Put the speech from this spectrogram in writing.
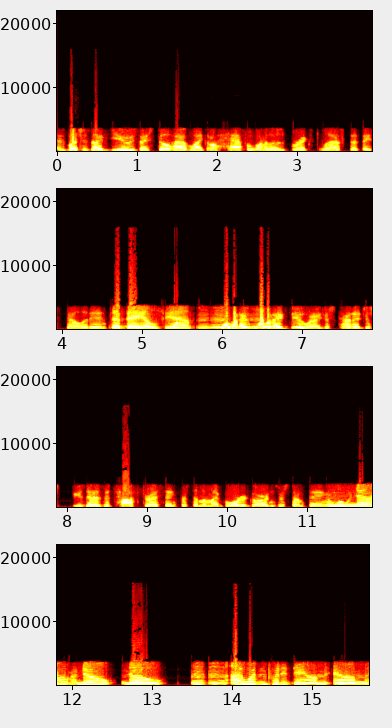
as much as I've used, I still have like a half of one of those bricks left that they sell it in. The bales, yeah. What, mhm, what would I. What would I do? Would I just kind of just use that as a top dressing for some of my border gardens or something, or what would you no, recommend? no, no. Mm-mm. I wouldn't put it down. Um,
